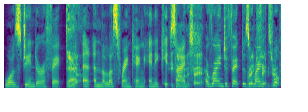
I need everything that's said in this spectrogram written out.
was gender a factor. Yeah. in, in the list ranking? And he kept He saying, say a range of factors, range a range of factors. well,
